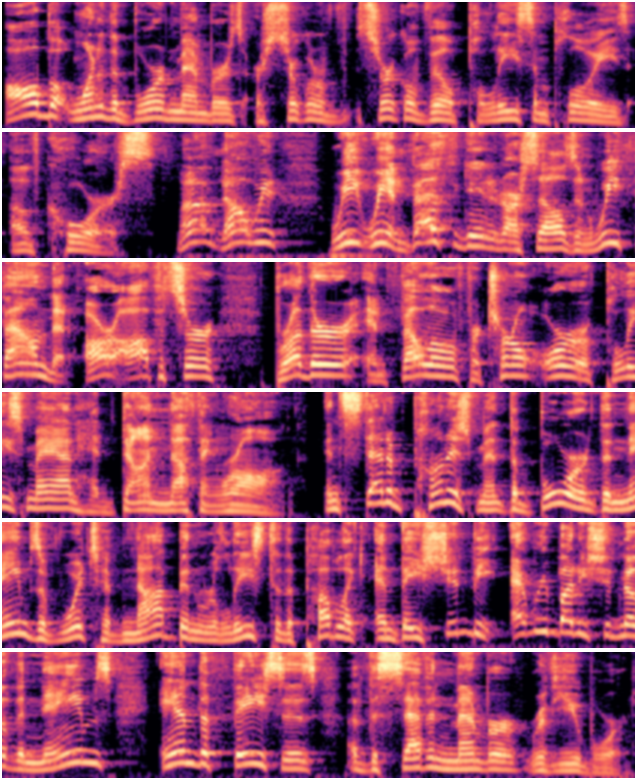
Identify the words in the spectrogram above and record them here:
All but one of the board members are Circle, Circleville police employees, of course. Well, no, we, we, we investigated ourselves and we found that our officer brother and fellow fraternal order of policeman had done nothing wrong. Instead of punishment, the board, the names of which have not been released to the public, and they should be, everybody should know the names and the faces of the seven member review board.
